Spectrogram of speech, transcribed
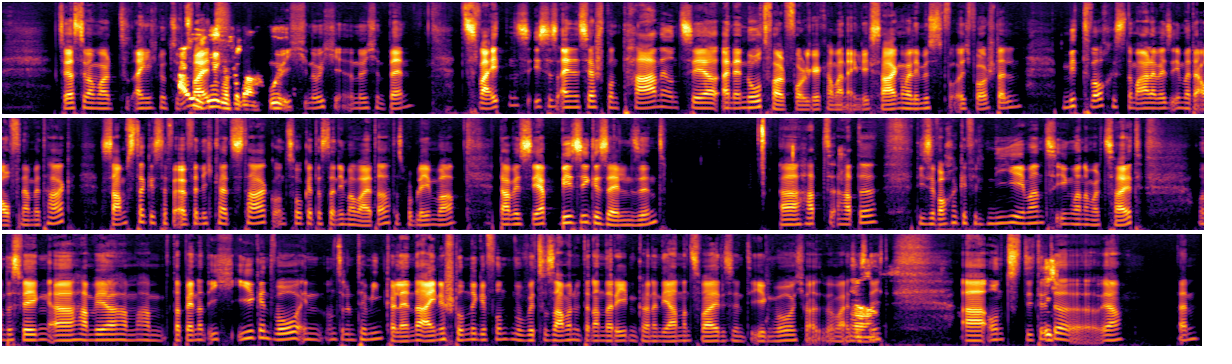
Zuerst sind wir mal zu, eigentlich nur zu zweit. Regen sogar. Nur ich, nur, ich, nur ich und Ben. Zweitens ist es eine sehr spontane und sehr eine Notfallfolge, kann man eigentlich sagen, weil ihr müsst euch vorstellen, Mittwoch ist normalerweise immer der Aufnahmetag, Samstag ist der Veröffentlichkeitstag und so geht das dann immer weiter. Das Problem war, da wir sehr busy Gesellen sind, äh, hat, hatte diese Woche gefühlt nie jemand irgendwann einmal Zeit. Und deswegen äh, haben wir, haben, haben der Ben und ich irgendwo in unserem Terminkalender eine Stunde gefunden, wo wir zusammen miteinander reden können. Die anderen zwei, die sind irgendwo, ich weiß, wer weiß es Ja. nicht. Äh, und die dritte, äh, ja, Ben?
